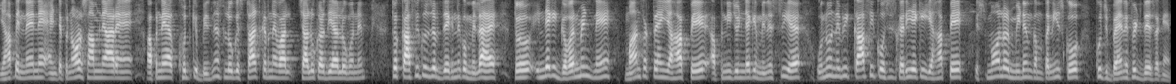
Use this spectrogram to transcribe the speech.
यहाँ पे नए नए एंटरप्रेन्योर सामने आ रहे हैं, अपने खुद के बिज़नेस लोग स्टार्ट करने वाले, चालू कर दिया है लोगों ने। तो काफ़ी कुछ जब देखने को मिला है तो इंडिया की गवर्नमेंट ने, मान सकते हैं यहाँ पे अपनी जो इंडिया की मिनिस्ट्री है, उन्होंने भी काफ़ी कोशिश करी है कि यहाँ पे स्मॉल और मीडियम कंपनीज़ को कुछ बेनिफिट दे सकें।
